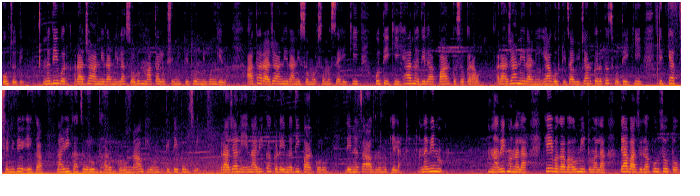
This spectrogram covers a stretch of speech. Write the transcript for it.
पोहोचवते. नदीवर राजा आणि राणीला सोडून माता लक्ष्मी तिथून निघून गेला. आता राजा आणि राणी समोर समस्या आहे की होती की ह्या नदीला पार कसं करावं? राजा आणि राणी या गोष्टीचा विचार करतच होते की तितक्यात शनिदेव एका नाविकाचं रूप धारण करून नाव घेऊन तिथे पोहोचले. राजाने नाविकाकडे नदी पार करून देण्याचा आग्रह केला. नवीन नाविक म्हणाला हे बघा भाऊ मी तुम्हाला त्या बाजूला पोहोचवतो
